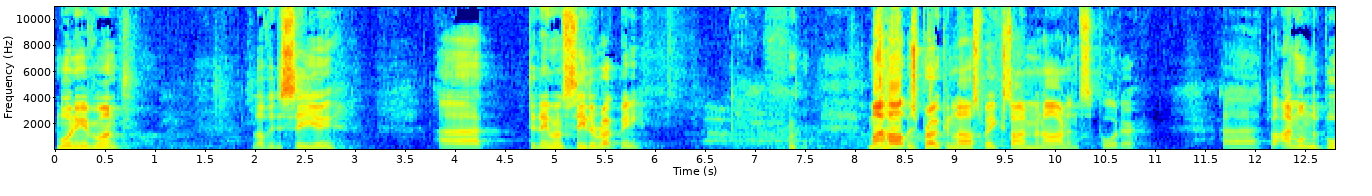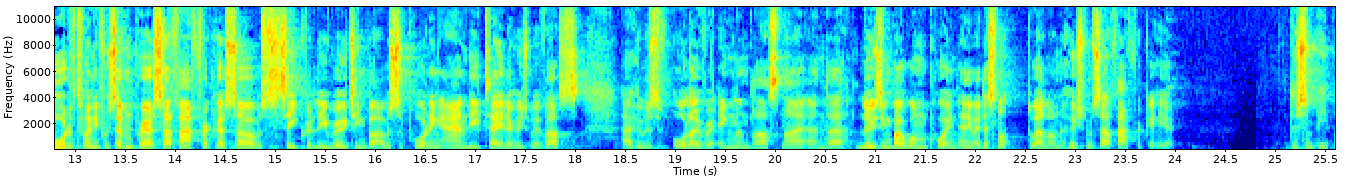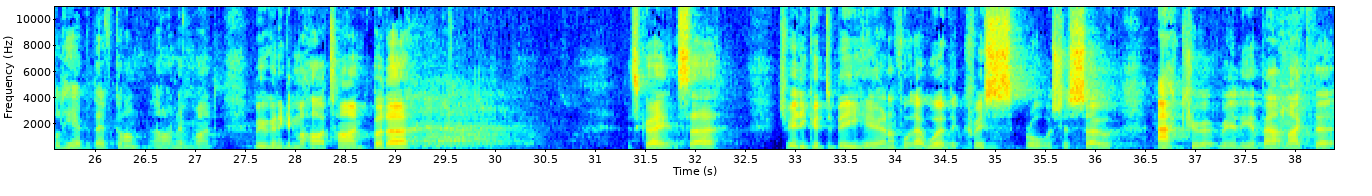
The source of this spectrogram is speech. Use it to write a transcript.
Morning, everyone. Lovely to see you. Uh, did anyone see the rugby? My heart was broken last week because I'm an Ireland supporter. Uh, but I'm on the board of 24 7 Prayer South Africa, so I was secretly rooting, but I was supporting Andy Taylor, who's with us, uh, who was all over England last night and uh, losing by one point. Anyway, let's not dwell on it. Who's from South Africa here? There's some people here, but they've gone. Oh, never mind. We were going to give them a hard time. But uh, it's great. It's, uh, it's really good to be here. And I thought that word that Chris brought was just so accurate, really, about like the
